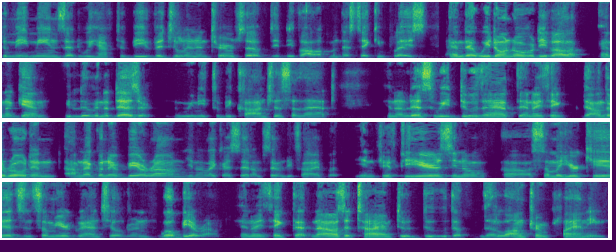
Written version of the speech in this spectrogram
to me means that we have to be vigilant in terms of the development that's taking place and that we don't overdevelop. And again, we live in a desert. We need to be conscious of that. And unless we do that, then I think down the road, and I'm not going to be around, you know, like I said, I'm 75, but in 50 years, you know, uh, some of your kids and some of your grandchildren will be around. And I think that now is the time to do the, the long term planning.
